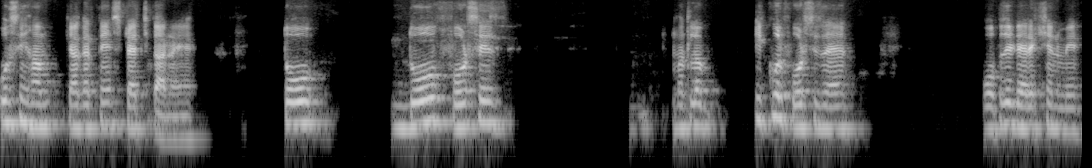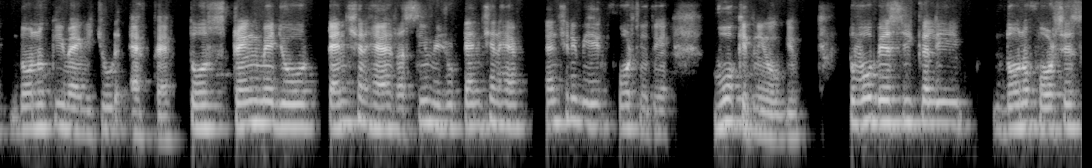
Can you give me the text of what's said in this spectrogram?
उसे हम क्या करते हैं? स्ट्रेच कर रहे हैं। तो दो फोर्सेस मतलब इक्वल फोर्सेस हैं ऑपोजिट डायरेक्शन में, दोनों की मैग्नीट्यूड एफ़ है। तो स्ट्रिंग में जो टेंशन है, रस्सी में जो टेंशन है टेंशन भी एक फोर्स होती है, वो कितनी होगी? तो वो बेसिकली दोनों फोर्सेस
